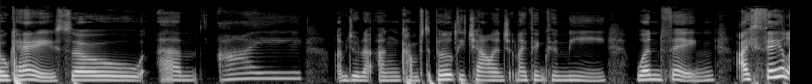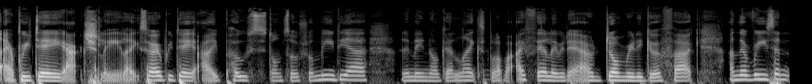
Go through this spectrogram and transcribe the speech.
Okay, so um I I'm doing an uncomfortability challenge and I think for me one thing I fail every day actually. Like so every day I post on social media and I may not get likes blah blah I fail every day I don't really give a fuck. And the reason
